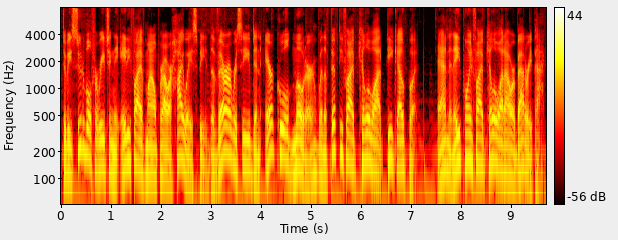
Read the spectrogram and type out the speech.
To be suitable for reaching the 85 mile per hour highway speed, the Vera received an air-cooled motor with a 55 kilowatt peak output and an 8.5 kilowatt hour battery pack.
